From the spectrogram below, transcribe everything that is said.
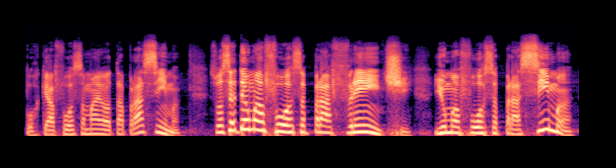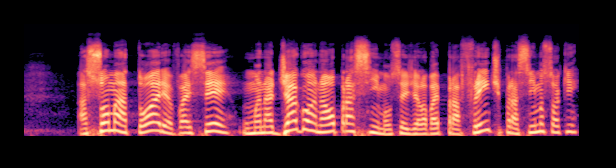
porque a força maior está para cima. Se você tem uma força para frente e uma força para cima, a somatória vai ser uma na diagonal para cima, ou seja, ela vai para frente para cima, só que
